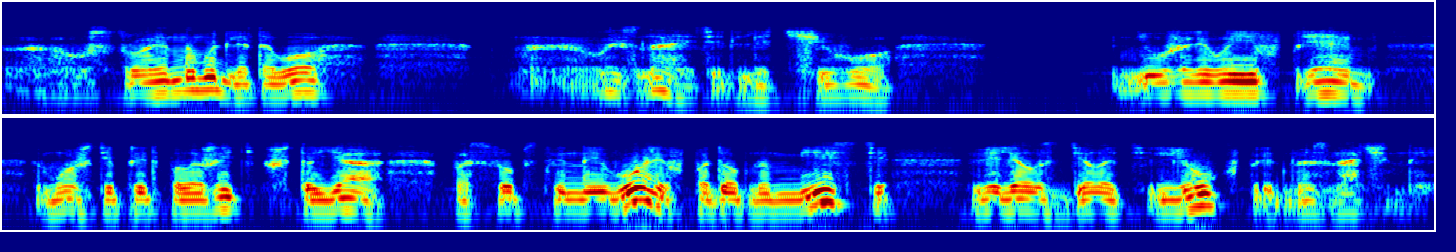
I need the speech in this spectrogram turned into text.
э, устроенному для того... Вы знаете, для чего. Неужели вы и впрямь можете предположить, что я по собственной воле в подобном месте велел сделать люк предназначенный?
